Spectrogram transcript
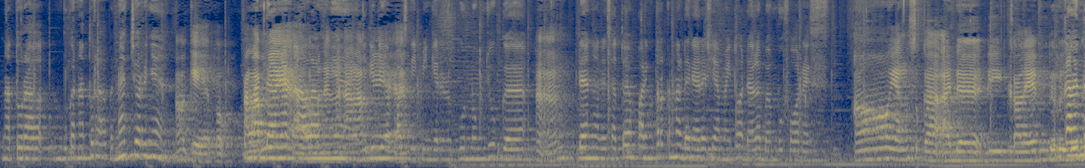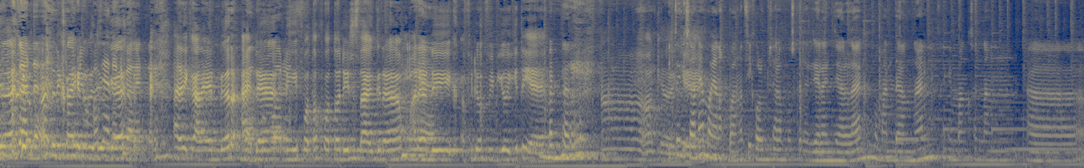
natural, bukan natural apa, nature-nya. Oke, apa alamnya ya, alamnya. Jadi dia ya. pas di pinggir gunung juga. Heeh. Dan ada satu yang paling terkenal dari Arashiyama itu adalah bambu forest. Oh, yang suka ada di kalender, Kalender juga ada. di kalender juga. ada di kalender. Ada di kalender, ada forest. di foto-foto di Instagram, Iya. ada di video-video gitu ya. Bener. Ah, oke Itu oke. di sana emang enak banget sih kalau misalnya mau sekedar jalan-jalan, pemandangan, emang senang eh,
